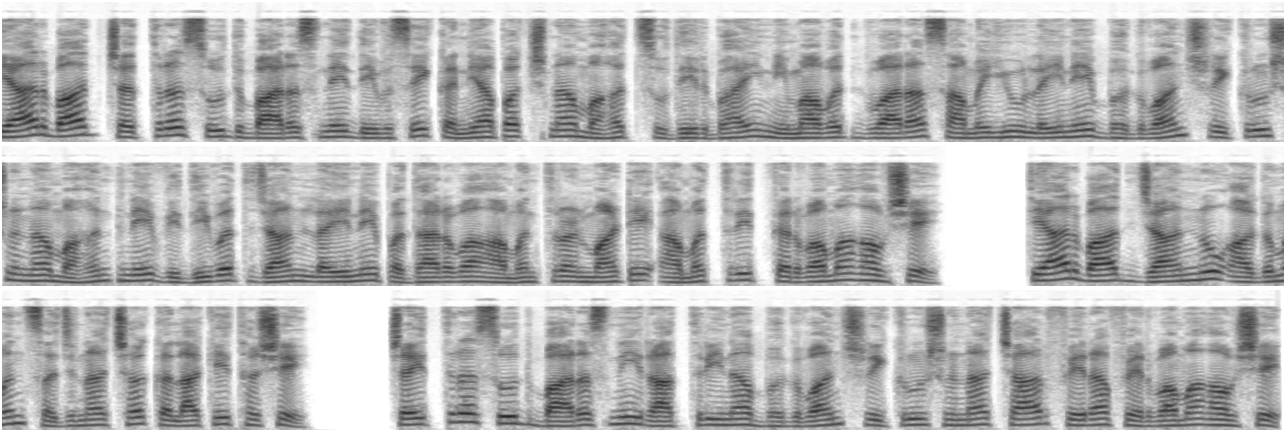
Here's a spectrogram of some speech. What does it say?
ત્યારબાદ ચત્ર સુદ બારસને દિવસે કન્યાપક્ષના મહત સુધીરભાઈ નિમાવત દ્વારા સામયું લઈને ભગવાન શ્રીકૃષ્ણના મહંતને વિધિવત જાન લઈને પધારવા આમંત્રણ માટે આમંત્રિત કરવામાં આવશે. ત્યારબાદ જાનનું આગમન સજના છ કલાકે થશે. ચૈત્ર સુદ બારસની રાત્રિના ભગવાન શ્રીકૃષ્ણના ચાર ફેરા ફેરવામાં આવશે.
